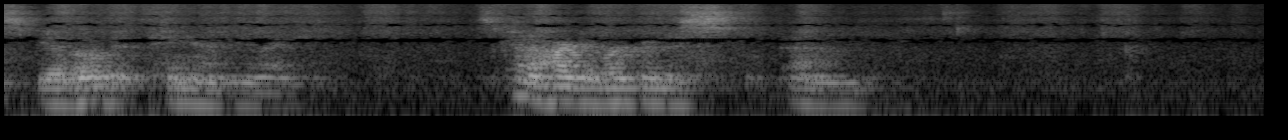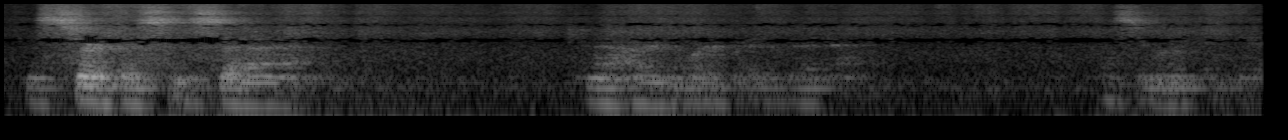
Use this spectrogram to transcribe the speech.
wants to be a little bit painter be like. It's kind of hard to work with this. Um, surface is uh, kind of hard to work with a bit. Let's see what we can do.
